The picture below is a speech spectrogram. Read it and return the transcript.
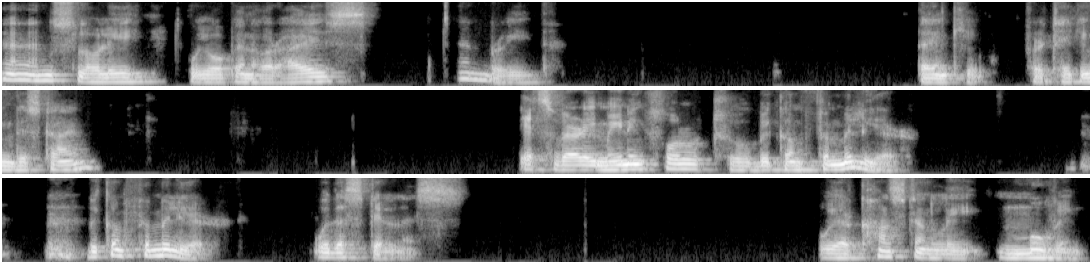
And slowly we open our eyes and breathe. Thank you for taking this time. It's very meaningful to become familiar. Become familiar with the stillness. We are constantly moving.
